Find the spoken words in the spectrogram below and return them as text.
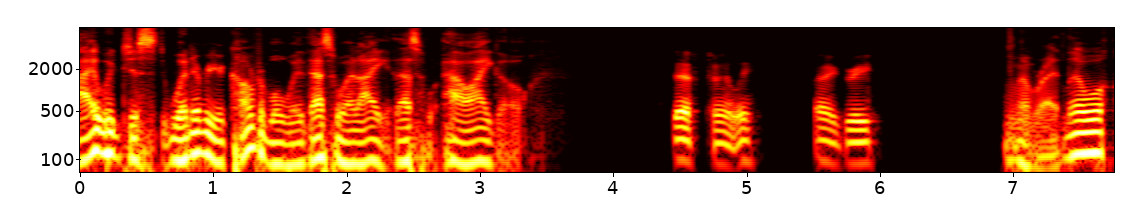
I would just whatever you're comfortable with. That's what I. That's how I go. Definitely, I agree. All right, well,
